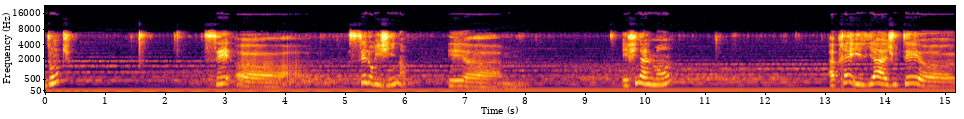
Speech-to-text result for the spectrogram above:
Donc c'est c'est l'origine et et finalement, après, il y a ajouté, euh,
